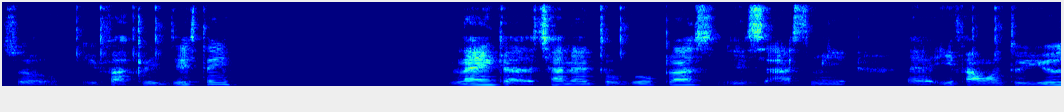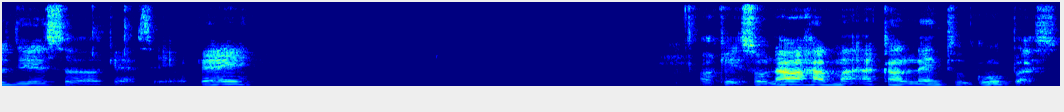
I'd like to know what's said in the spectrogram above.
So if I click this thing, link a channel to Google Plus, it's asked me uh, if I want to use this. Uh, okay, I say okay. Okay, so now I have my account linked to Google Plus.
